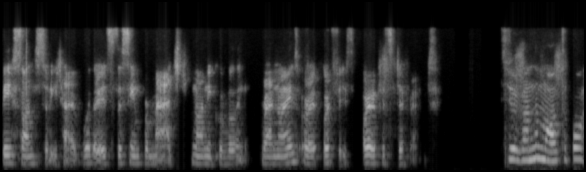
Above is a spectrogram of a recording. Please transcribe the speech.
based on study type, whether it's the same for matched, non-equivalent, randomized, or, or, if it's, or if it's different. To run the multiple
